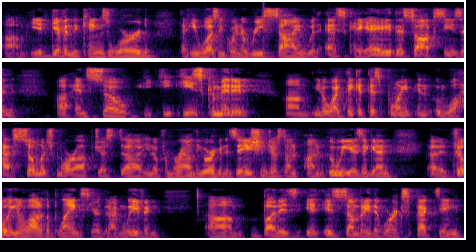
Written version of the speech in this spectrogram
Um, he had given the Kings word that he wasn't going to re-sign with SKA this offseason, uh, and so he, he, he's committed. Um, you know, I think at this point, and we'll have so much more up just uh, you know from around the organization, just on on who he is. Again, uh, filling in a lot of the blanks here that I'm leaving, um, but is, is is somebody that we're expecting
